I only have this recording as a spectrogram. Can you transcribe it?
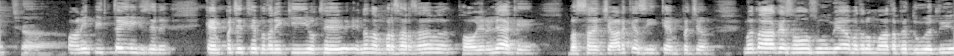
ਅੱਛਾ। ਪਾਣੀ ਪੀਤਾ ਹੀ ਨਹੀਂ ਕਿਸੇ ਨੇ। ਕੈਂਪ 'ਚ ਇੱਥੇ ਪਤਾ ਨਹੀਂ ਕੀ ਉੱਥੇ ਇਹਨਾਂ ਦਾ ਅੰਮ੍ਰਿਤਸਰ ਸਾਹਿਬ ਫੌਜ ਨੇ ਲਿਆ ਕੇ ਬੱਸਾਂ 'ਚ ਚਾੜ ਕੇ ਅਸੀਂ ਕੈਂਪ 'ਚ। ਮੈਂ ਤਾਂ ਆ ਕੇ ਸੌਂ ਸੂ ਗਿਆ ਮਤਲਬ ਮਾਤਾ ਫਿਰ ਦੂਏ ਦੀ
